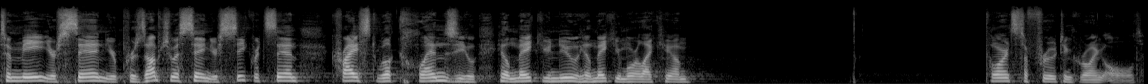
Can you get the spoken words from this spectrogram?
to me your sin, your presumptuous sin, your secret sin. Christ will cleanse you. He'll make you new. He'll make you more like Him. Thorns to fruit and growing old.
